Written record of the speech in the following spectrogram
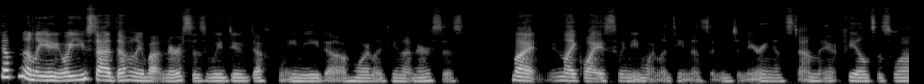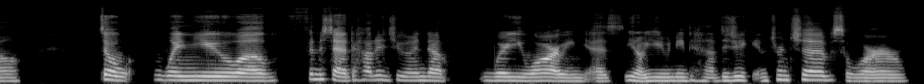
definitely what you said definitely about nurses. We do definitely need uh, more Latina nurses, but likewise, we need more Latinas in engineering and STEM fields as well. So when you uh, finished that, how did you end up where you are? I mean, as you know, you need to have. Did you take internships, or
